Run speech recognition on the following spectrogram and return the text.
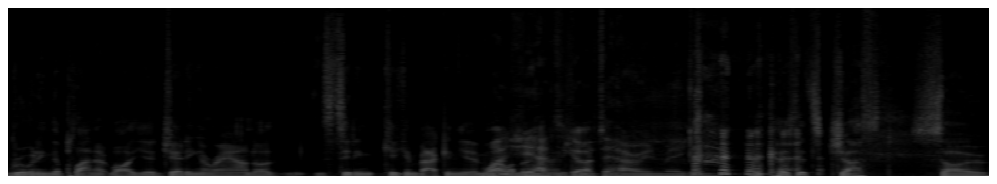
ruining the planet while you're jetting around or sitting, kicking back in your Why Malibu did you have to go after Harry and Meghan? because it's just so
